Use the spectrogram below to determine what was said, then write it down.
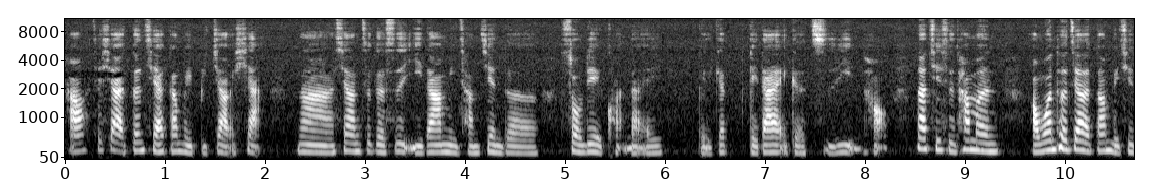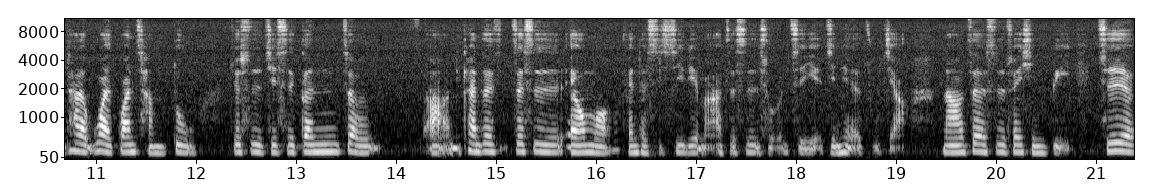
好，接下来跟其他钢笔比较一下。那像这个是以拉米常见的狩猎款来给个给大家一个指引哈。那其实他们啊万特家的钢笔其实它的外观长度。就是其实跟这啊，你看这这是 Elmo Fantasy 系列嘛，这是索伦之夜今天的主角，然后这是飞行笔，其实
